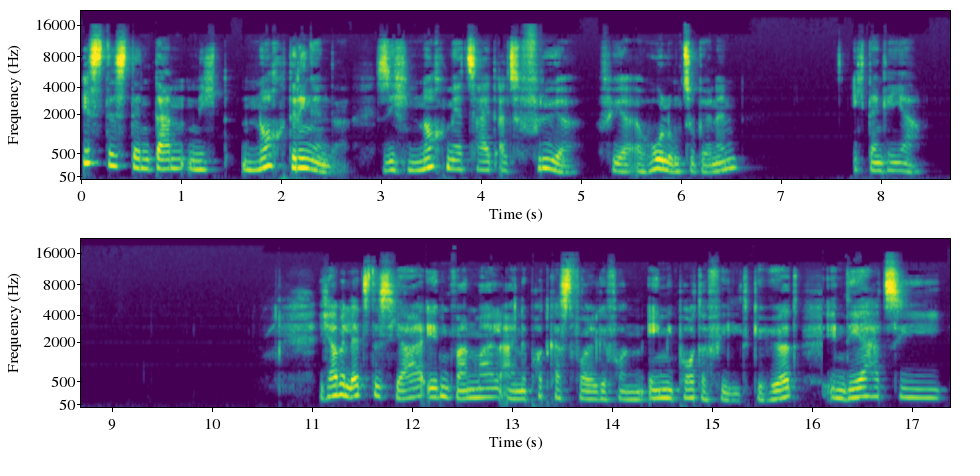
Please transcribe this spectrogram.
Ist es denn dann nicht noch dringender, sich noch mehr Zeit als früher für Erholung zu gönnen? Ich denke ja. Ich habe letztes Jahr irgendwann mal eine Podcast-Folge von Amy Porterfield gehört, in der hat sie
